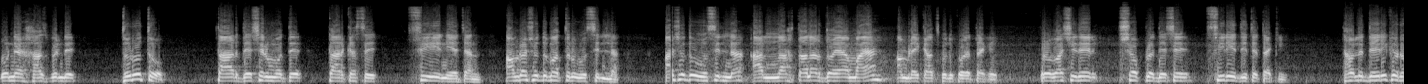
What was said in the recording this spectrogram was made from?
বোনের হাজবেন্ডে দ্রুত তার দেশের মধ্যে তার কাছে ফিরিয়ে নিয়ে যান। আমরা শুধুমাত্র উসিল্লা। আর শুধু উসিল্লা, আল্লাহ তালার দয়া, মায়া আমরা এই কাজগুলো করে থাকি। প্রবাসীদের স্বপ্ন দেশে ফিরিয়ে দিতে থাকি। তাহলে দেরি কেন?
